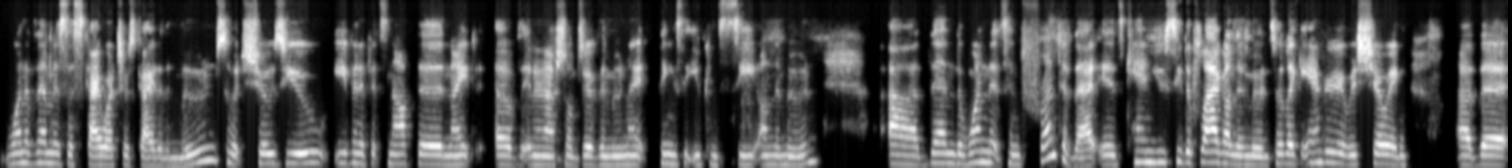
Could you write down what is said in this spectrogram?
One of them is the Skywatcher's Guide to the Moon. So it shows you, even if it's not the night of the International Observe the Moon Night, things that you can see on the moon. Uh, then the one that's in front of that is, can you see the flag on the moon? So like Andrea was showing, uh, the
